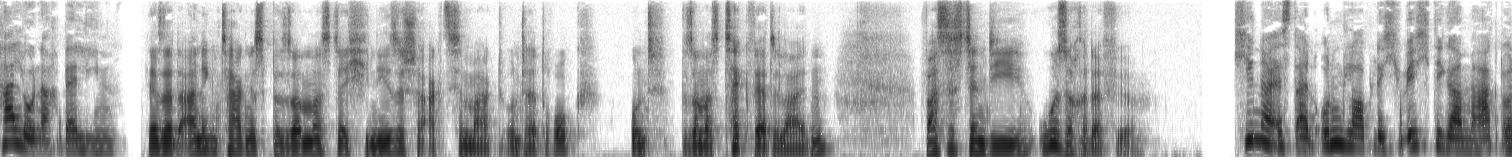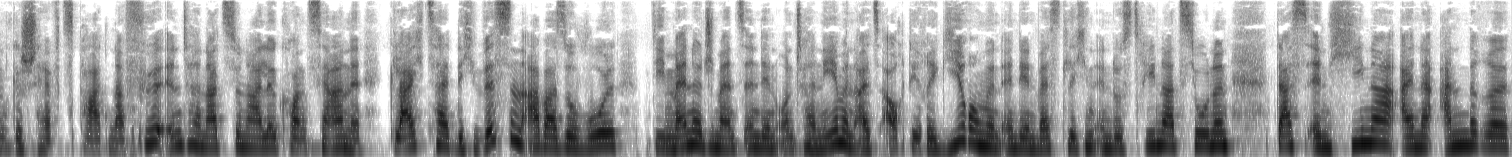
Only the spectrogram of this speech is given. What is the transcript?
Hallo nach Berlin. Ja, seit einigen Tagen ist besonders der chinesische Aktienmarkt unter Druck und besonders Tech-Werte leiden. Was ist denn die Ursache dafür? China ist ein unglaublich wichtiger Markt- und Geschäftspartner für internationale Konzerne. Gleichzeitig wissen aber sowohl die Managements in den Unternehmen als auch die Regierungen in den westlichen Industrienationen, dass in China eine andere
